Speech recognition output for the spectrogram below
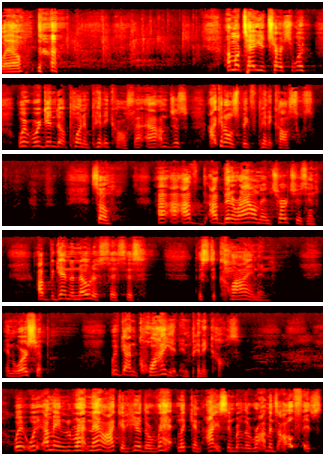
well, I'm going to tell you, church, we're, we're, we're, getting to a point in Pentecost. I, am just, I can only speak for Pentecostals. So I, have I've been around in churches and I began to notice this, this, this decline in, in worship. We've gotten quiet in Pentecost. We, we, I mean, right now I could hear the rat licking ice in Brother Robbins' office.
